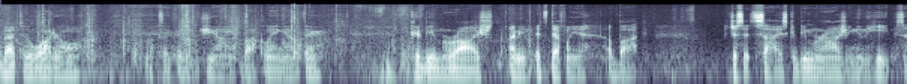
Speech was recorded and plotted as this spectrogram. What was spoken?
about to the water hole. Looks like there's a giant buck laying out there. Could be a mirage. I mean, it's definitely a, a buck. Just its size could be miraging in the heat. So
